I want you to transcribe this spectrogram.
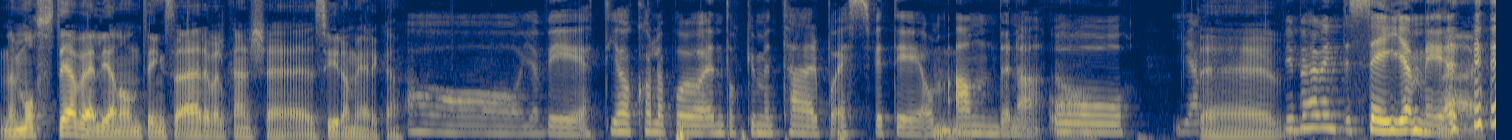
men måste jag välja någonting så är det väl kanske Sydamerika. Ja, jag vet. Jag kollar på en dokumentär på SVT om Anderna. Åh, ja. Det, Vi behöver inte säga mer. nej, det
